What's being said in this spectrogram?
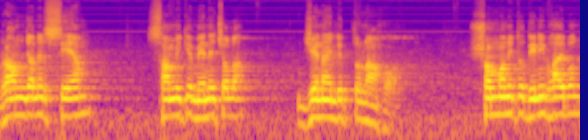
রমজানের শ্যাম স্বামীকে মেনে চলা, জেনায় লিপ্ত না হওয়া। সম্মানিত দিনী ভাই বোন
